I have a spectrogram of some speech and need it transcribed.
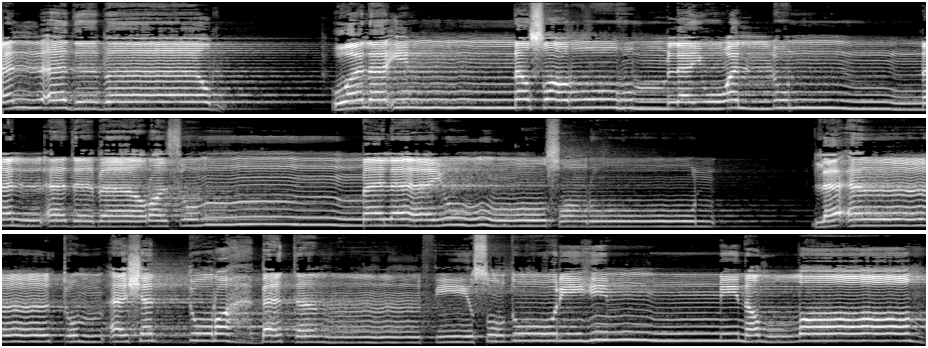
الأدبار ولئن نصروهم ليولن الأدبار ثم لا ينصرون. لأنتم أشد رهبة في صدورهم من الله.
